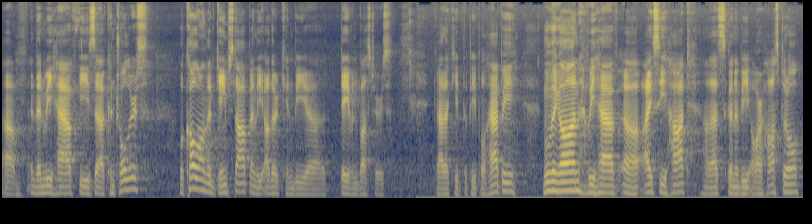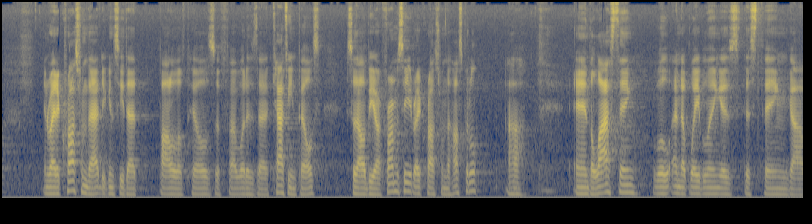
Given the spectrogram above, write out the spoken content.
Um, and then we have these uh, controllers. We'll call one of them GameStop and the other can be uh, Dave and Buster's. Gotta keep the people happy. Moving on, we have uh, Icy Hot. that's gonna be our hospital. And right across from that, you can see that bottle of pills of uh, what is that? Caffeine pills. So that'll be our pharmacy right across from the hospital. Uh, and the last thing we'll end up labeling is this thing. Uh,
